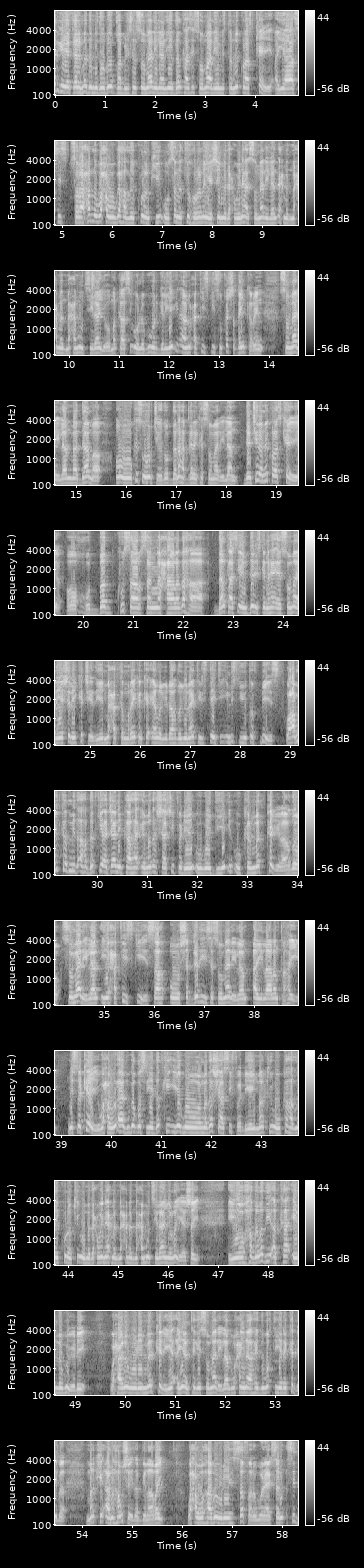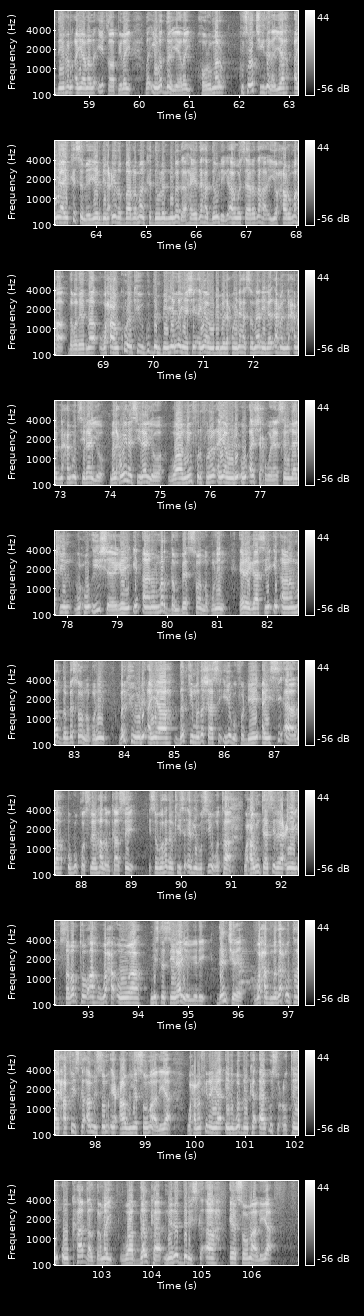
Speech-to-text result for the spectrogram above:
ergeyga qaramada midoobay u qaabilsan somalilan iyo dalkaasi soomaaliya mr nicholas kay ayaa si saraaxadle waxa uu uga hadlay kulankii uu sannadkii hore la yeeshay madaxweynaha somalilan axmed maxamed maxamuud silaayo markaasi oo lagu wargeliyey in aanu xafiiskiisu ka shaqayn karin somalilan maadaama oo uu ka soo horjeedo danaha qaranka somalilan. Danjira nicholas kay oo khudbad ku saabsan xaaladaha dalkaasi aynu dariska nahay ee soomaaliya shalay ka jeediyey maxadka maraykanka ee la yidhaahdo united states institute of peace. Waxaa mid ka mid ah dadkii ajaanibka ahaa ee madashaashi fadhiyey uu weydiiyey inuu kelmad ka yidhaahdo somalilan iyo xafiiskiisa oo shaqadiisa somalilan ay laalan tahay mr kay waxa uu aada uga qosliyey dadkii iyagu madashaasi fadhiyey markii uu ka hadlay kulankii uu madaxweyne axmed maxamed maxamuud silaayo la yeeshay iyo hadaladii adkaa ee lagu yidhi. Waxaana uu yidhi mar keliya ayaan tegay somalilan waxayna ahayd waqti yare kadib markii aan hawshayda bilaabay. Waxa uu ahaaba yidhi safar wanaagsan si diiran ayaana la ii qaabilay la iina daryeelay horumar ku soo jiidanaya ayaa ay ka sameeyeen dhinacyada baarlamaanka dowladnimada hay'adaha dawliga ah wasaaradaha iyo xarumaha. Dabadeedna waxaan kulankii ugu dambeeyey la yeeshay ayaa yidhi madaxweynaha somalilan axmed maxamed maxamuud silaayo. Madaxweyne silaayo waa nin furfuran ayaa yidhi oo anshax wanaagsan laakiin wuxuu ii sheegay in aanan mar dambe soo noqonin. Ereygaasi in aanan mar dambe soo noqonin. Markii uu yidhi ayaa dadkii madashaasi iyagu fadhiyey ay si aad ah ugu qosleen hadalkaasi isagoo hadalkiisa ergeygu sii wataa waxa uu intaasi raaciyey sababtoo ah waxa uu ah mister silaayo yidhi danjire waxaad madax u tahay xafiiska amisom ee caawiya soomaaliya waxaana filayaa in waddanka aad u socotay uu kaa qaldamay. Waa dalka nala deriska ah ee soomaaliya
